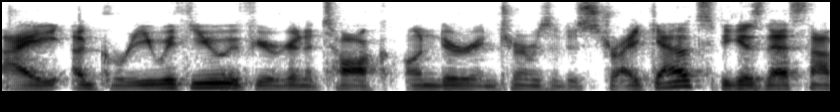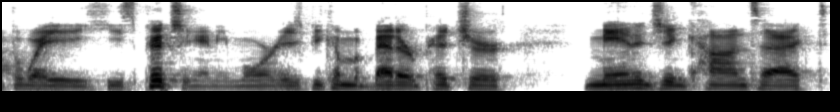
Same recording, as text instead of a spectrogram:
I agree with you if you're going to talk under in terms of his strikeouts because that's not the way he's pitching anymore. He's become a better pitcher, managing contact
